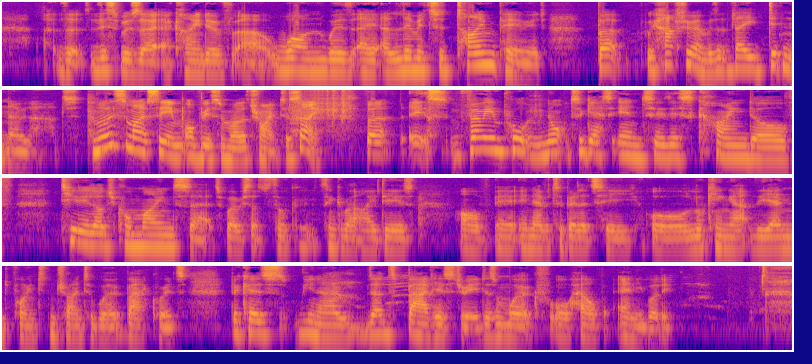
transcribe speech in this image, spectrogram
that this was a, a kind of uh, one with a, a, limited time period. But we have to remember that they didn't know that. Now, this might seem obvious and rather trite to say, but it's very important not to get into this kind of teleological mindset where we start to think about ideas of uh, inevitability or looking at the end point and trying to work backwards. Because you know that's bad history. It doesn't work for, or help anybody.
